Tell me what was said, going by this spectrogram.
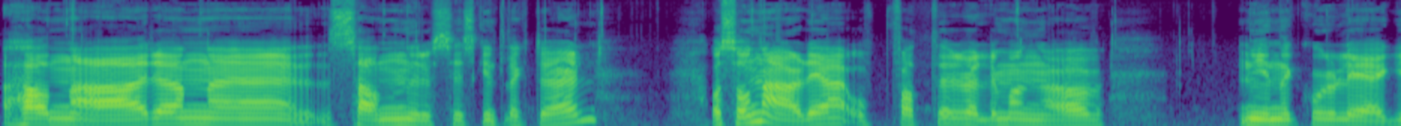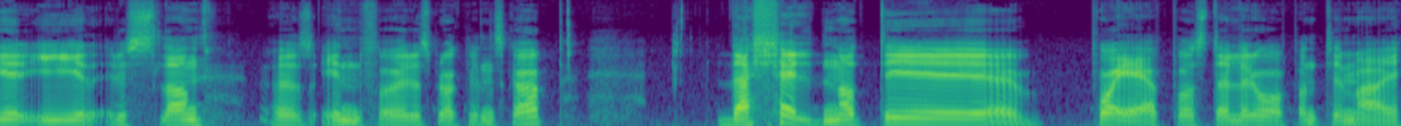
han er en eh, sann russisk intellektuell. Og sånn er det jeg oppfatter veldig mange av mine kolleger i Russland innenfor språkvitenskap. Det er sjelden at de på e-post eller åpent til meg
